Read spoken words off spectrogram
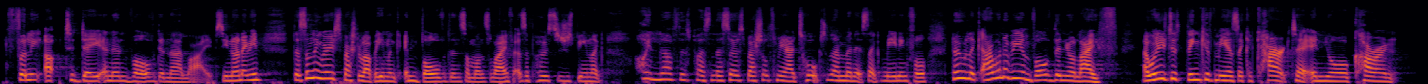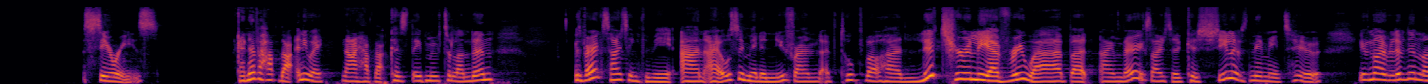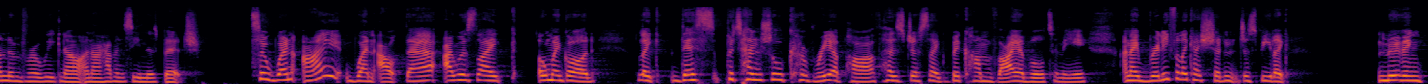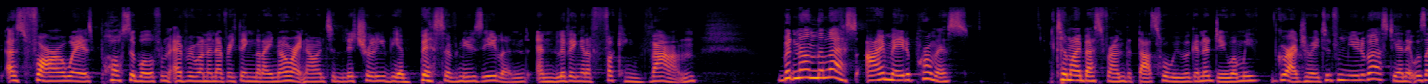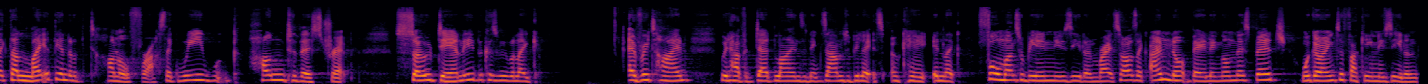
fully up to date and involved in their lives. You know what I mean? There's something very special about being like involved in someone's life as opposed to just being like, oh, I love this person. They're so special to me. I talk to them and it's like meaningful. No, like I want to be involved in your life. I want you to think of me as like a character in your current series. I never have that. Anyway, now I have that because they've moved to London it's very exciting for me. And I also made a new friend. I've talked about her literally everywhere, but I'm very excited because she lives near me too. Even though I've lived in London for a week now and I haven't seen this bitch. So when I went out there, I was like, oh my God, like this potential career path has just like become viable to me. And I really feel like I shouldn't just be like moving as far away as possible from everyone and everything that I know right now into literally the abyss of New Zealand and living in a fucking van. But nonetheless, I made a promise to my best friend that that's what we were going to do when we graduated from university. And it was like the light at the end of the tunnel for us. Like we hung to this trip so dearly because we were like, every time we'd have deadlines and exams we'd be like, it's okay, in like four months we'll be in New Zealand, right? So I was like, I'm not bailing on this bitch. We're going to fucking New Zealand.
